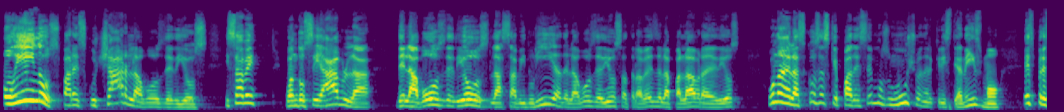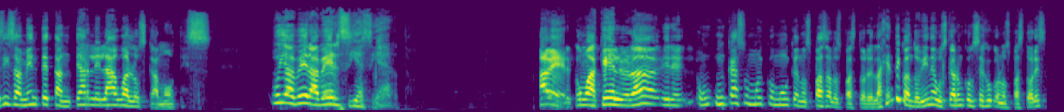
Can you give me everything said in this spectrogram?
oídos para escuchar la voz de Dios. Y sabe, cuando se habla de la voz de Dios, la sabiduría de la voz de Dios a través de la palabra de Dios, una de las cosas que padecemos mucho en el cristianismo es precisamente tantearle el agua a los camotes. Voy a ver a ver si es cierto. A ver, como aquel, ¿verdad? Mire, un, caso muy común que nos pasa a los pastores. La gente cuando viene a buscar un consejo con los pastores,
